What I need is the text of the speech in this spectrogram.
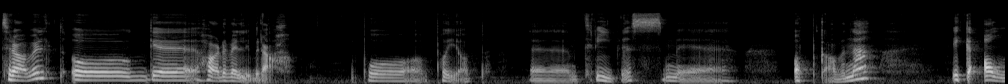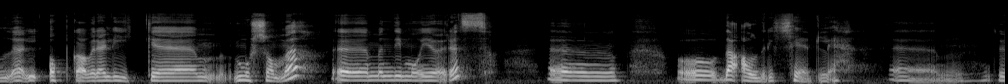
travelt og eh, har det veldig bra på, på jobb. Eh, trives med oppgavene. Ikke alle oppgaver er like morsomme, eh, men de må gjøres. Eh, og det er aldri kjedelig. Eh, du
